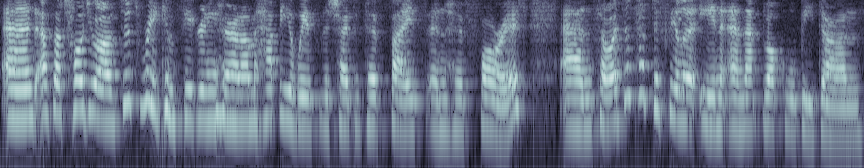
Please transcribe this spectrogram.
and as I told you I was just reconfiguring her and I'm happier with the shape of her face and her forehead and so I just have to fill it in and that block will be done.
